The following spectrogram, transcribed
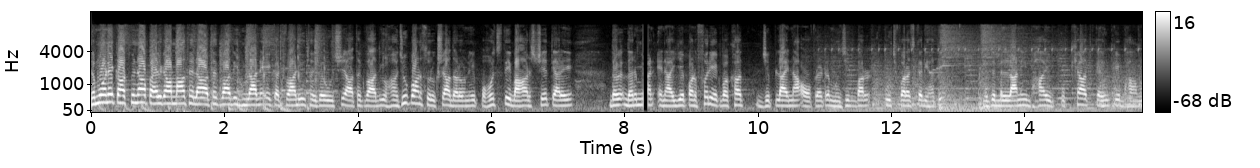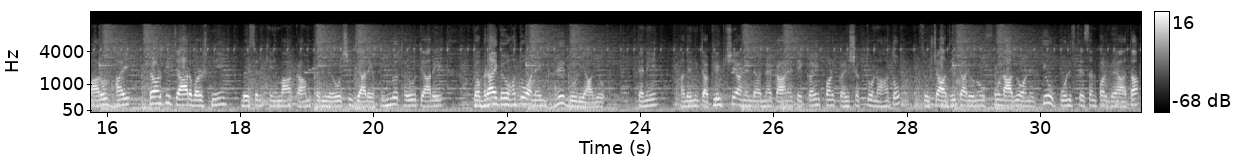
જમ્મુ અને કાશ્મીરના પહેલગામમાં થયેલા આતંકવાદી હુમલાને એક અઠવાડિયું થઈ ગયું છે. આતંકવાદીઓ હજુ પણ સુરક્ષા દળોની પહોંચથી બહાર છે. ત્યારે દરમિયાન એનઆઈએ પણ ફરી એક વખત જીપલાઇનના ઓપરેટર મુજીબ પર પૂછપરછ કરી હતી. મુજીબ મિલ્લાની ભાઈ કુખ્યાત કહ્યું કે મારો ભાઈ ત્રણથી ચાર વર્ષની બેસરખીણમાં કામ કરી રહ્યો છે. જ્યારે હુમલો થયો ત્યારે ગભરાઈ ગયો હતો અને ઘરે દોડી આવ્યો. તેની હૃદયની તકલીફ છે અને ડરના કારણે તે કંઈ પણ કહી શકતો ન હતો. સુરક્ષા અધિકારીઓનો ફોન આવ્યો અને તેઓ પોલીસ સ્ટેશન પર ગયા હતા.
